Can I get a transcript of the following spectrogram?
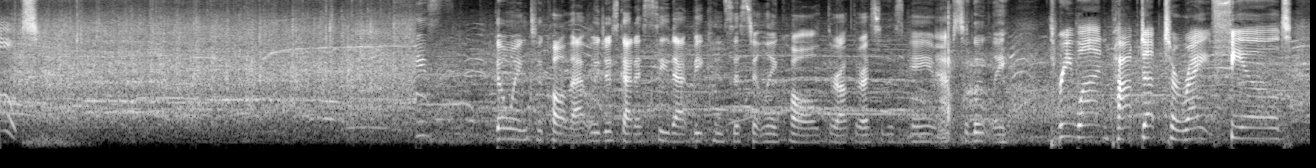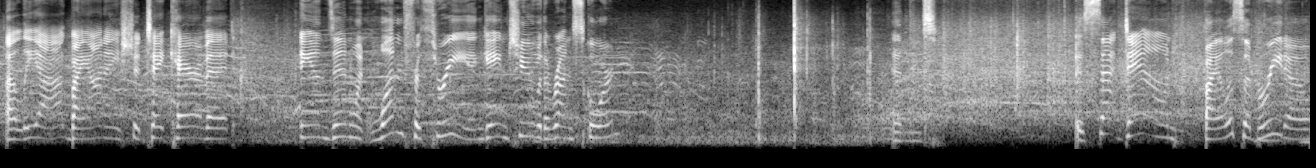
out. He's going to call that. We just got to see that be consistently called throughout the rest of this game. Absolutely. 3-1 popped up to right field. Aliyah Agbayani should take care of it. Stands in, went one for three in game two with a run scored. And is sat down by Alyssa Brito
